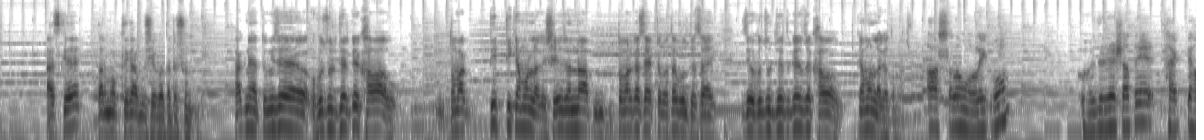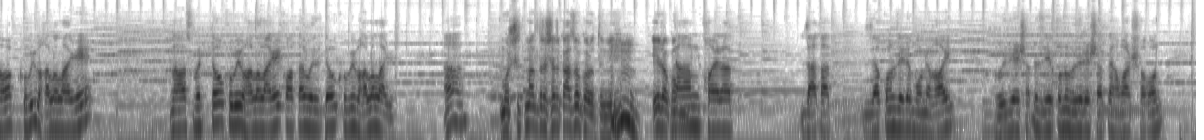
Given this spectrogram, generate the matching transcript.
আজকে তার মুখ থেকে আপনি সে কথাটা শুনুন। ভাগ্নে, তুমি যে হুজুরদেরকে খাওয়াও, তোমার তৃপ্তি কেমন লাগে? সেই জন্য তোমার কাছে একটা কথা বলতে চাই যে হুজুরদেরকে যে খাওয়াও, কেমন লাগে তোমার? আসসালামু আলাইকুম হুজুরের সাথে থাকতে হওয়া খুবই ভালো লাগে। নামাজ পড়তেও খুবই ভালো লাগে কথা বলতেও খুবই ভালো লাগে। হ্যাঁ মসজিদ মাদ্রাসার কাজও করো তুমি। এরকম দান খয়রাত জাকাত যখন যেটা মনে হয় হুজুরের সাথে যে কোনো হুজুরের সাথে আমার সখন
